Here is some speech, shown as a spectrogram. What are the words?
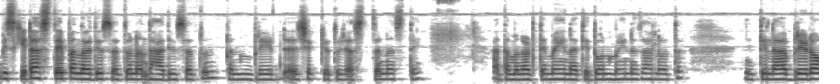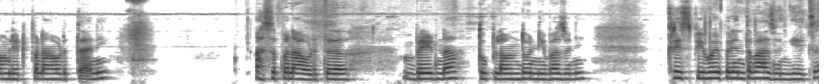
बिस्किट असते पंधरा दिवसातून दहा दिवसातून पण ब्रेड शक्यतो जास्त नसते. आता मला वाटते महिना ते दोन महिनं झालं होतं. तिला ब्रेड ऑमलेट पण आवडतं आणि असं पण आवडतं. ब्रेड ना तूप लावून दोन्ही बाजूनी क्रिस्पी होईपर्यंत भाजून घ्यायचं.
